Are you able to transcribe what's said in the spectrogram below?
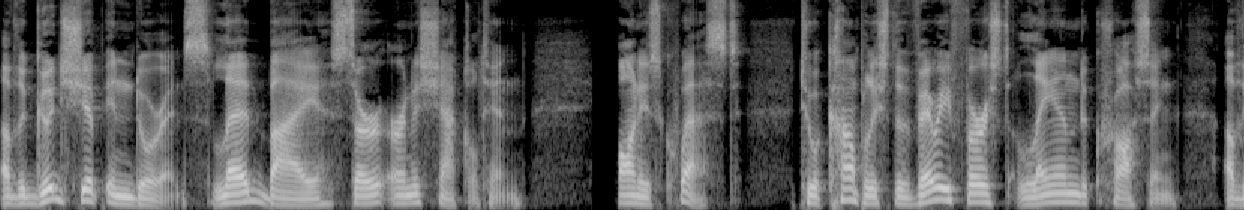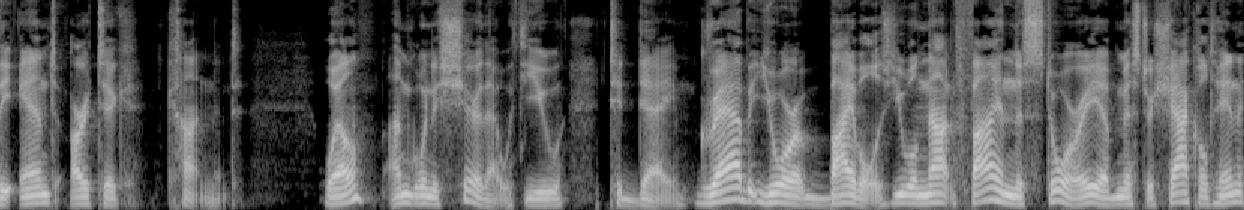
of the good ship Endurance, led by Sir Ernest Shackleton on his quest to accomplish the very first land crossing of the Antarctic continent? Well, I'm going to share that with you today. Grab your Bibles. You will not find the story of Mr. Shackleton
